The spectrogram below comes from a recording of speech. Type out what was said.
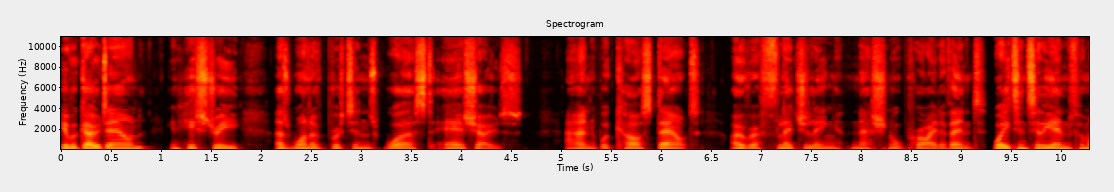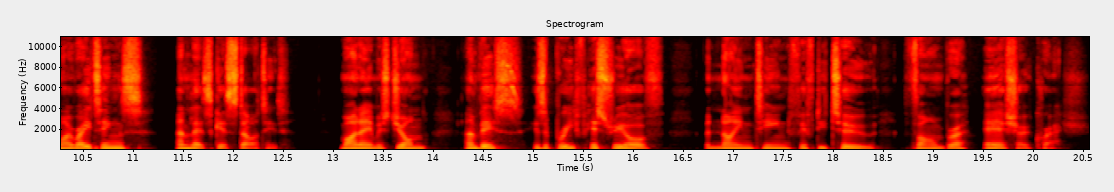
It would go down in history as one of Britain's worst air shows, and would cast doubt over a fledgling national pride event. Wait until the end for my ratings, and let's get started. My name is John, and this is a brief history of the 1952 Farnborough Airshow crash.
